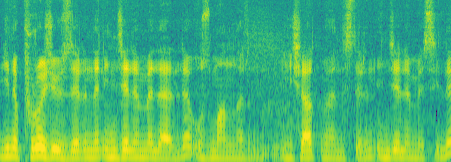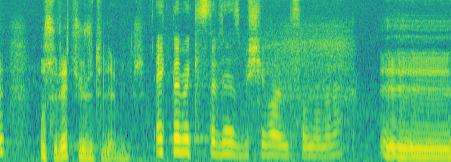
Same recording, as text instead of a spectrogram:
yine proje üzerinden incelemelerle uzmanların, inşaat mühendislerinin incelemesiyle bu süreç yürütülebilir. Eklemek istediğiniz bir şey var mı son olarak? Ee,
